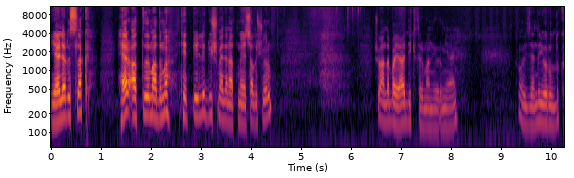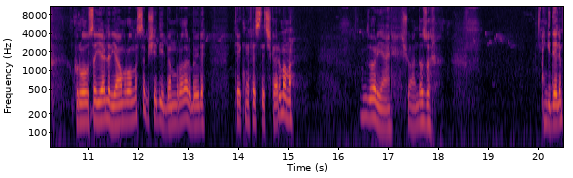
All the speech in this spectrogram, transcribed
Yerler ıslak. Her attığım adımı tedbirli düşmeden atmaya çalışıyorum. Şu anda bayağı dik tırmanıyorum yani. O yüzden de yorulduk. Kuru olsa yerler, yağmur olmazsa bir şey değil. Ben buraları böyle tek nefesle çıkarım ama zor yani. Şu anda zor. Gidelim.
